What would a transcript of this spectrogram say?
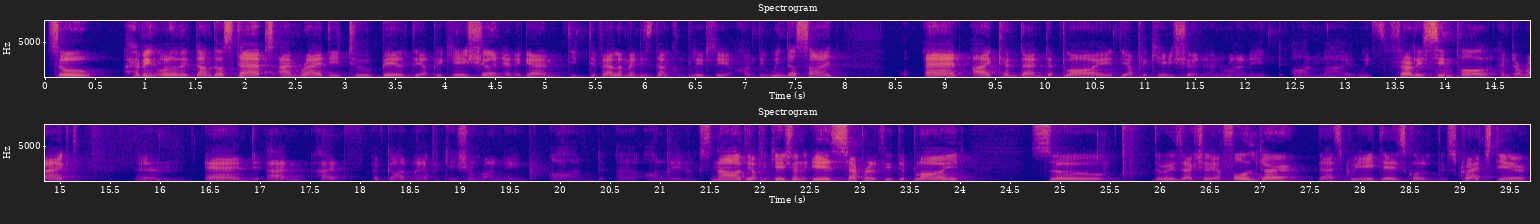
So having already done those steps, I'm ready to build the application. And again, the development is done completely on the Windows side. And I can then deploy the application and run it on my Windows. Fairly simple and direct. Um, and I'm, I've, I've got my application running on, uh, on Linux. Now the application is separately deployed. So there is actually a folder that's created. It's called scratchdir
